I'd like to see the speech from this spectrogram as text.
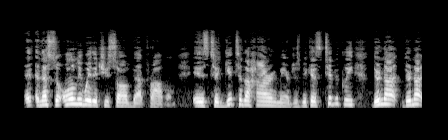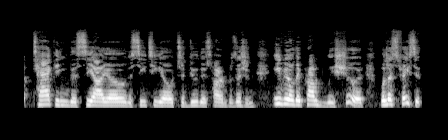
And, and, that's the only way that you solve that problem is to get to the hiring managers because typically they're not they're not tagging the CIO, the CTO to do this hiring position, even though they probably should. But let's face it,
